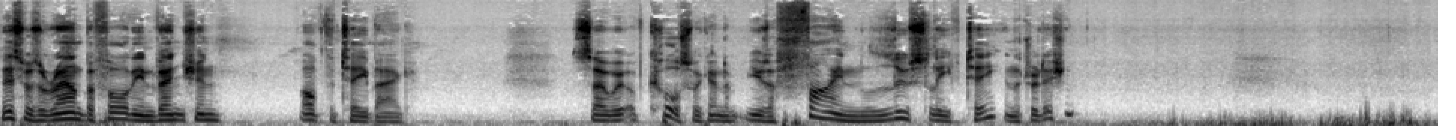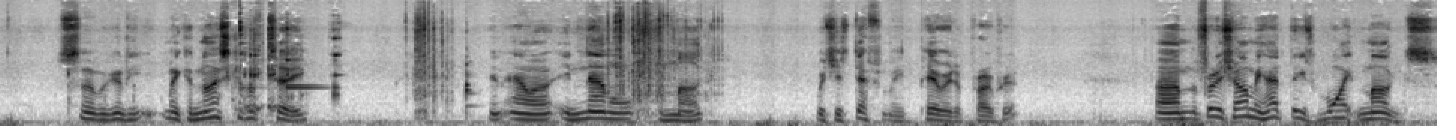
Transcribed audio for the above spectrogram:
This was around before the invention of the tea bag. So we, of course we're going to use a fine loose leaf tea in the tradition. So we're going to make a nice cup of tea in our enamel mug, which is definitely period appropriate. Um, the British Army had these white mugs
